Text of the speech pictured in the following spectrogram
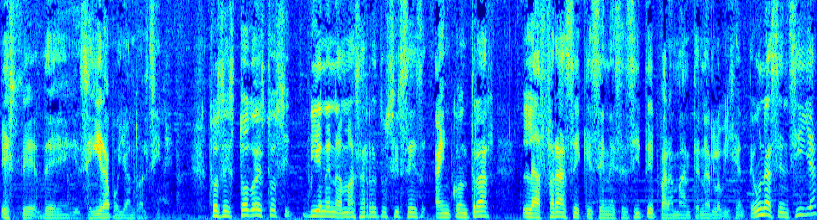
este de seguir apoyando al cine. Entonces todo esto viene nada más a reducirse a encontrar la frase que se necesite para mantenerlo vigente. Una sencilla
